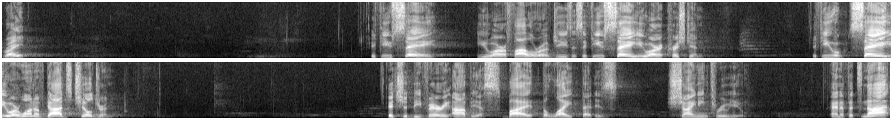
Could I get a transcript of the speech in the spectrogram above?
Right? If you say you are a follower of Jesus, if you say you are a Christian, if you say you are one of God's children, it should be very obvious by the light that is shining through you. And if it's not,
